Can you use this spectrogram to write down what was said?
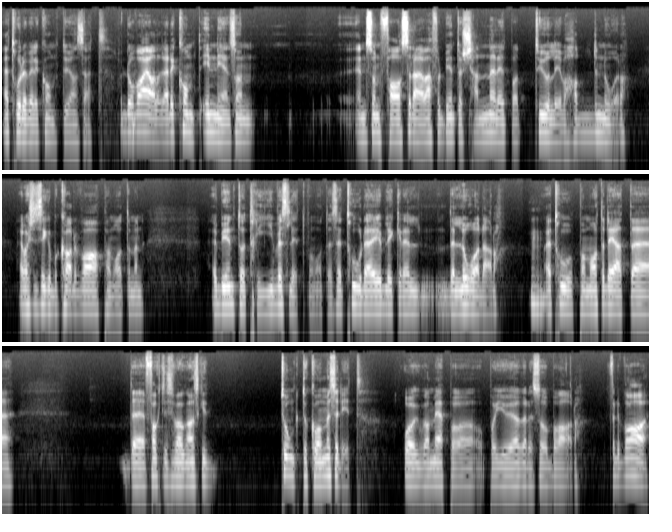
Jeg tror det ville kommet uansett. For da var jeg allerede kommet inn i en sånn en sånn fase der jeg i hvert fall begynte å kjenne litt på at turlivet hadde noe. da. Jeg var ikke sikker på hva det var, på en måte, men jeg begynte å trives litt. på en måte. Så jeg tror det øyeblikket det, det lå der. da. Mm. Jeg tror på en måte det at det, det faktisk var ganske tungt å komme seg dit. Og var med på, på å gjøre det så bra. da. For det var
